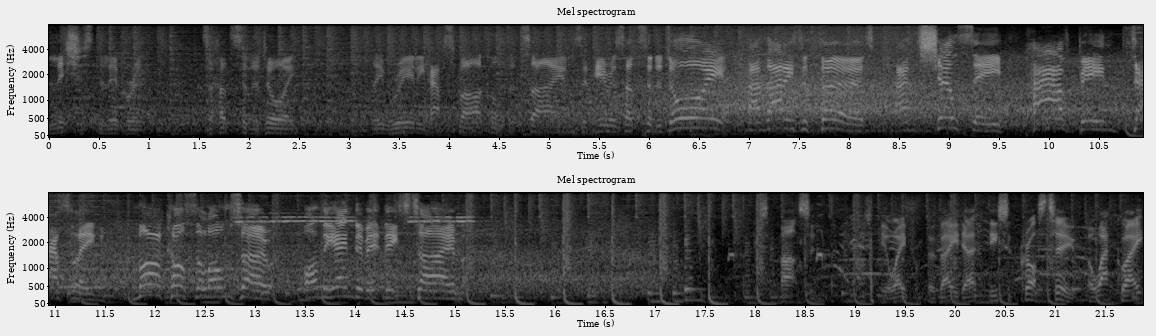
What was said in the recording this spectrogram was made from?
Delicious delivery to Hudson Odoi. They really have sparkled at times, and here is Hudson Odoi, and that is a third, and Chelsea have been dazzling. Marcos Alonso on the end of it this time. Martson usually away from Poveda. Decent cross too. Uwakwe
